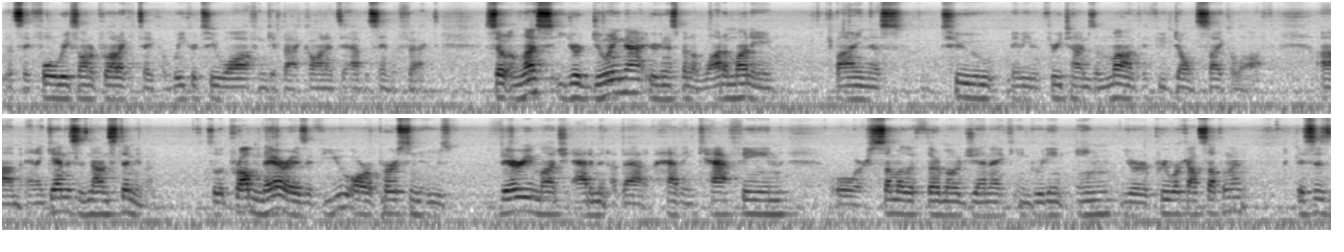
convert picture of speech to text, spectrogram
let's say four weeks on a product, you take a week or two off and get back on it to have the same effect. So unless you're doing that, you're going to spend a lot of money buying this two, maybe even three times a month if you don't cycle off. Um, and again, this is non-stimulant. So the problem there is if you are a person who's very much adamant about having caffeine or some other thermogenic ingredient in your pre-workout supplement, this is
